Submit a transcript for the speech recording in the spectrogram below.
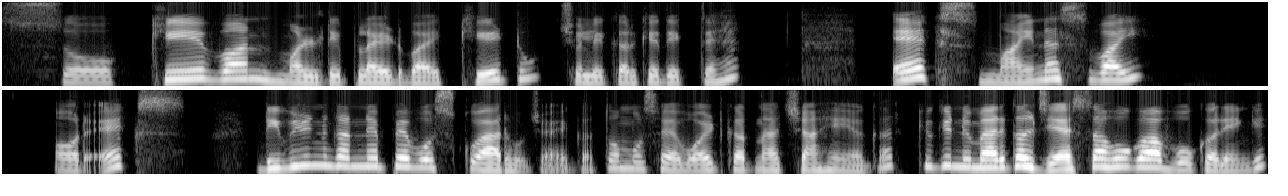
So K one multiplied by K two चलिए करके देखते हैं। X माइनस वाई और x डिवीज़न करने पे वो स्क्वायर हो जाएगा। तो हम उसे अवॉइड करना चाहें अगर, क्योंकि न्यूमेरिकल जैसा होगा वो करेंगे।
